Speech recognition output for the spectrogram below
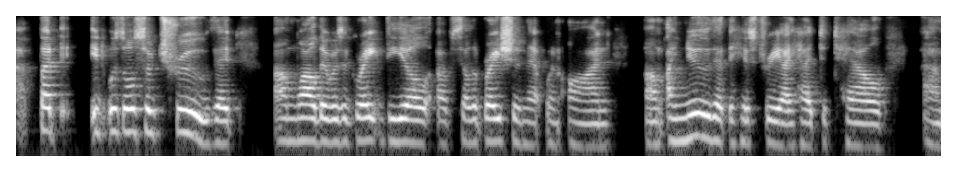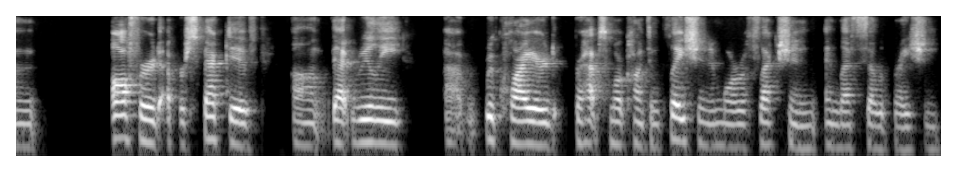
Uh, but it was also true that um, while there was a great deal of celebration that went on, um, I knew that the history I had to tell um, offered a perspective um, that really uh, required perhaps more contemplation and more reflection and less celebration.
